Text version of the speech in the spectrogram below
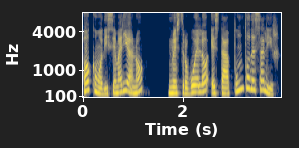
O como dice Mariano, nuestro vuelo está a punto de salir.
